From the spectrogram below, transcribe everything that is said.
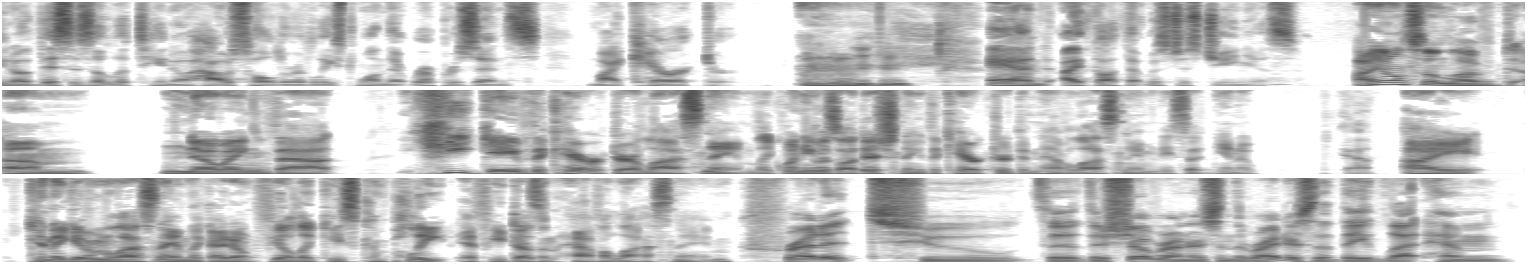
you know, this is a Latino household, or at least one that represents my character. And I thought that was just genius. I also loved um, knowing that he gave the character a last name. Like when he was auditioning, the character didn't have a last name, and he said, "You know, Yeah. I can I give him a last name? Like I don't feel like he's complete if he doesn't have a last name. Credit to the the showrunners and the writers that they let him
